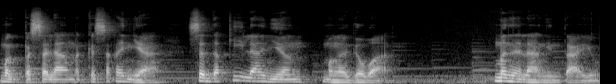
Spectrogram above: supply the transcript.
Magpasalamat ka sa Kanya sa dakila niyang mga gawa. Manalangin tayo.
